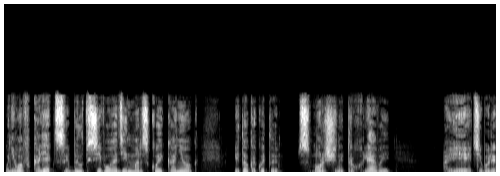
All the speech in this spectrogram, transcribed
У него в коллекции был всего один морской конек, и то какой-то сморщенный, трухлявый, а эти были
